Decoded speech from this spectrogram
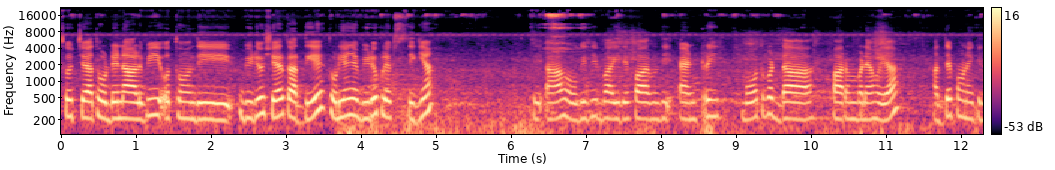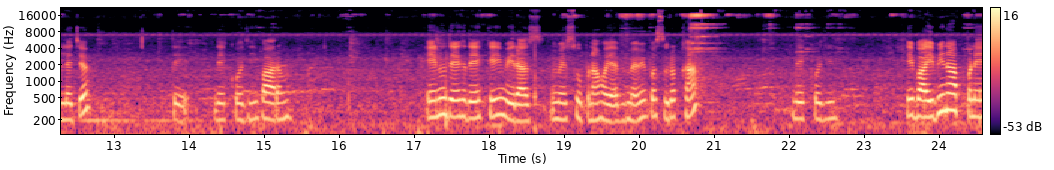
ਸੋਚਿਆ ਤੁਹਾਡੇ ਨਾਲ ਵੀ ਉੱਥੋਂ ਦੀ ਵੀਡੀਓ ਸ਼ੇਅਰ ਕਰ ਦਈਏ ਥੋੜੀਆਂ ਜਿਹੀਆਂ ਵੀਡੀਓ ਕਲਿੱਪਸ ਸੀਗੀਆਂ। ਤੇ ਆਹ ਹੋ ਗਈ ਜੀ ਬਾਈ ਦੇ ਫਾਰਮ ਦੀ ਐਂਟਰੀ, ਬਹੁਤ ਵੱਡਾ ਫਾਰਮ ਬਣਿਆ ਹੋਇਆ, ਅੱਧੇ ਪੌਣੇ ਕਿੱਲੇ 'ਚ। ਤੇ ਦੇਖੋ ਜੀ ਫਾਰਮ। ਇਹਨੂੰ ਦੇਖ ਦੇਖ ਕੇ ਹੀ ਮੇਰਾ ਸੁਪਨਾ ਹੋਇਆ ਵੀ ਮੈਂ ਵੀ ਪਸ਼ੂ ਰੱਖਾਂ। ਦੇਖੋ ਜੀ। ਇਹ ਬਾਈ ਵੀ ਨਾ ਆਪਣੇ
